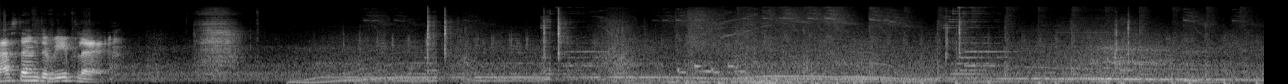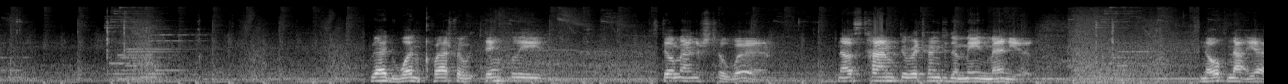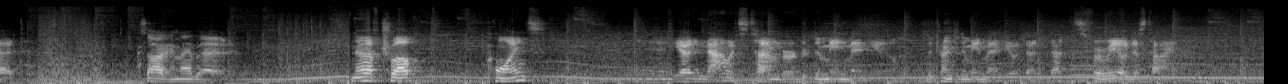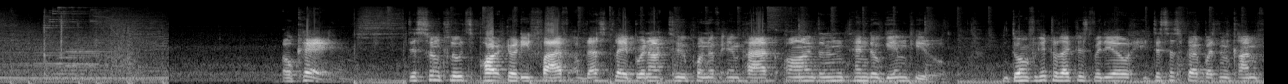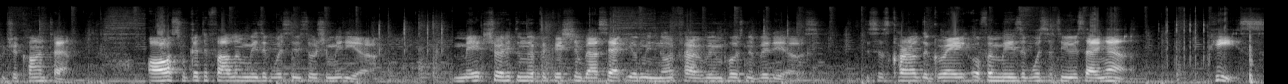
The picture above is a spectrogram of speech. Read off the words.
That's then the replay. We had one crash, but thankfully still managed to win. Now it's time to return to the main menu. Nope, not yet. Sorry, my bad. Now I have 12 points. Yeah, now it's time to the main menu. Return to the main menu. That, that's for real this time. Okay, this concludes part 35 of Let's Play Burnout 2 Point of Impact on the Nintendo GameCube. Don't forget to like this video, hit the subscribe button and comment future content. Also forget to follow Amazing Wizard social media. Make sure to hit the notification bell so that you'll be notified when posting the videos. This is Karl the Great of Amazing Wizard Studio signing out. Peace.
